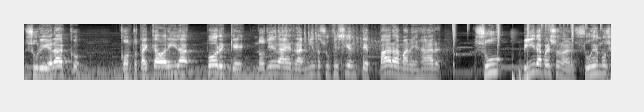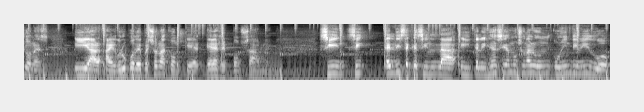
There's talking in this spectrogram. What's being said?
su liderazgo con total cabalidad porque no tiene las herramientas suficientes para manejar su vida personal, sus emociones y al, grupo de personas con que él es responsable. Sin, sin, él dice que sin la inteligencia emocional un, un individuo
